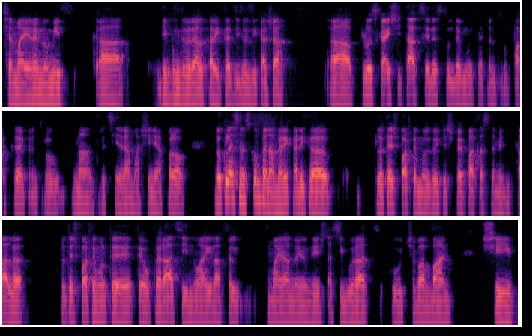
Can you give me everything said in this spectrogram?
cel mai renumit ca, din punct de vedere al calității, să zic așa. Uh, plus că ai și taxe destul de multe pentru parcări, pentru na, întreținerea mașinii acolo. Lucrurile sunt scumpe în America, adică plătești foarte mult, uite și pe partea asta medicală, plătești foarte mult pe, pe operații, nu ai la fel cum ai la noi unde ești asigurat cu ceva bani și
